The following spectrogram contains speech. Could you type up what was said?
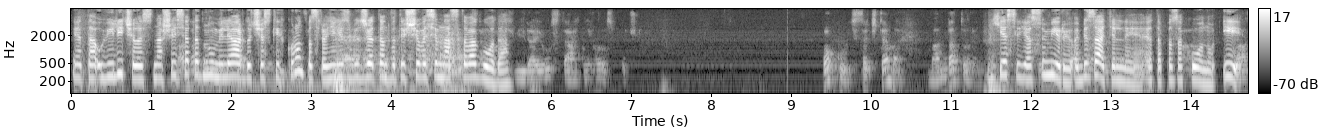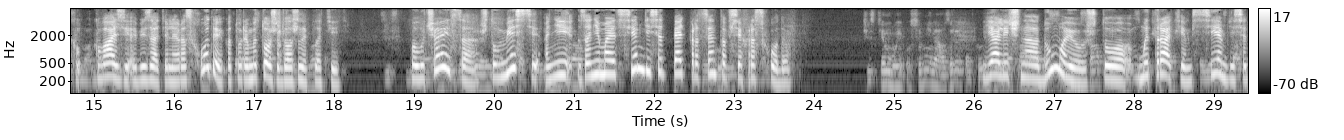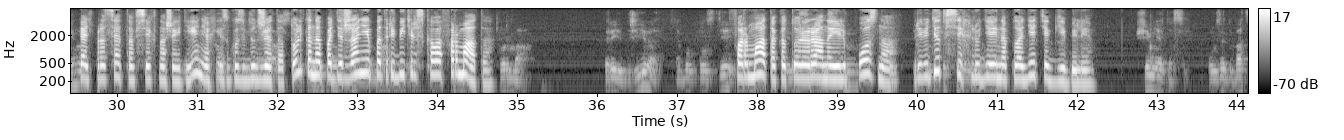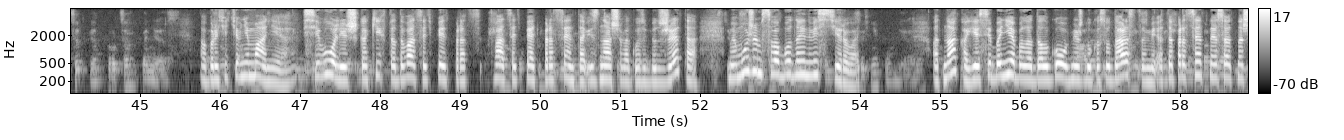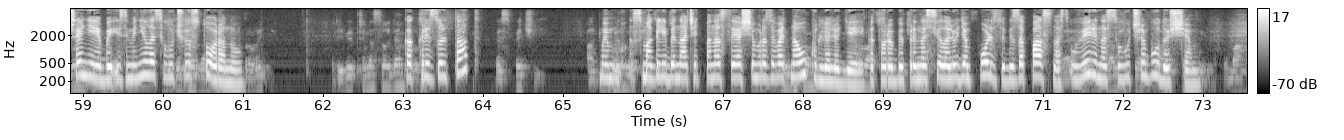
Это увеличилось на 61 миллиарду чешских крон по сравнению с бюджетом 2018 года. Если я суммирую обязательные, это по закону, и квазиобязательные расходы, которые мы тоже должны платить, получается, что вместе они занимают 75% всех расходов. Я лично думаю, что мы тратим 75% всех наших денег из госбюджета только на поддержание потребительского формата формата, который рано или поздно приведет всех людей на планете к гибели. Обратите внимание, всего лишь каких-то 25%, 25% из нашего госбюджета мы можем свободно инвестировать. Однако, если бы не было долгов между государствами, это процентное соотношение бы изменилось в лучшую сторону. Как результат, мы смогли бы начать по-настоящему развивать науку для людей, которая бы приносила людям пользу, безопасность, уверенность в лучшем будущем.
